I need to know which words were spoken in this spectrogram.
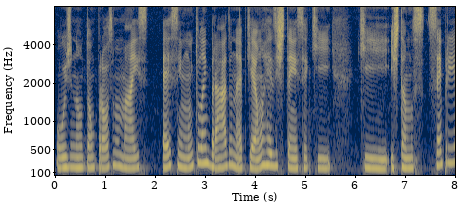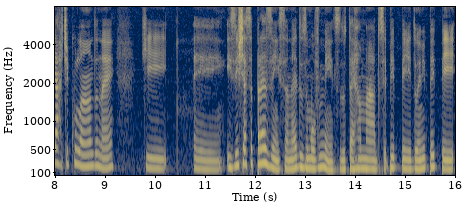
hoje não tão próximo, mas é sim muito lembrado, né, porque é uma resistência que, que estamos sempre articulando, né, que é, existe essa presença, né, dos movimentos, do Terra Mar, do CPP, do MPP,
